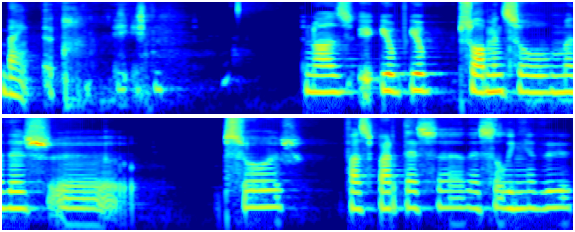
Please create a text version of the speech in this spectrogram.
bem, nós, eu, eu pessoalmente sou uma das pessoas, faço parte dessa, dessa linha de,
